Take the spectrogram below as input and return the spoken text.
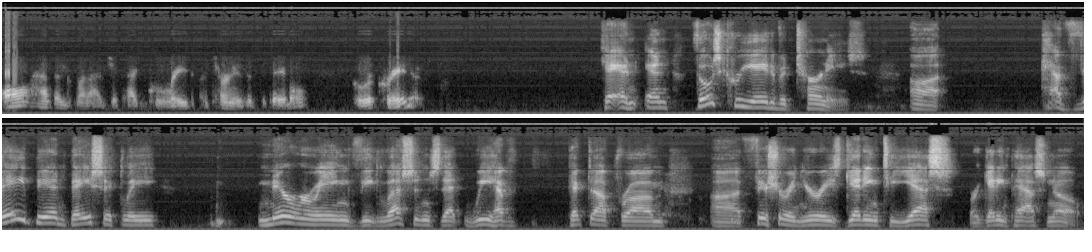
all happened when I've just had great attorneys at the table who are creative. Okay, and and those creative attorneys, uh, have they been basically mirroring the lessons that we have picked up from uh, Fisher and Ury's getting to yes or getting past no?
